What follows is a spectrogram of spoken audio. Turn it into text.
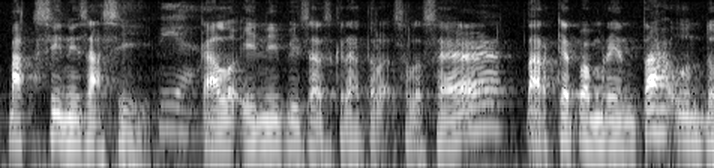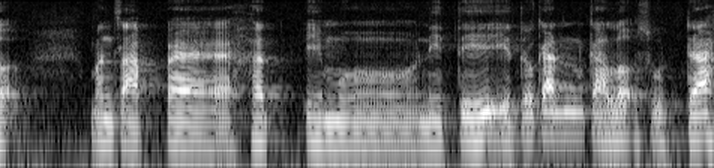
vaksinisasi. Iya. Kalau ini bisa segera selesai, target pemerintah untuk mencapai herd immunity itu kan kalau sudah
